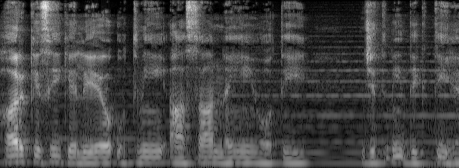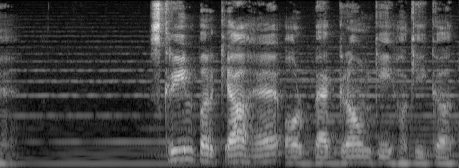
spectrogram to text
हर किसी के लिए उतनी आसान नहीं होती जितनी दिखती है। स्क्रीन पर क्या है और बैकग्राउंड की हकीकत?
